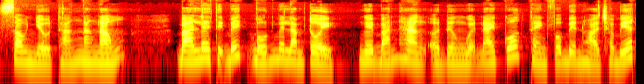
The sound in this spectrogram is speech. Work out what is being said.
sau nhiều tháng nắng nóng. Bà Lê Thị Bích, 45 tuổi, người bán hàng ở đường Nguyễn Ái Quốc, thành phố Biên Hòa cho biết,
